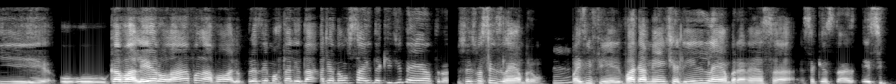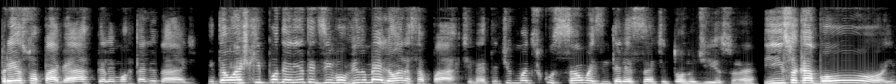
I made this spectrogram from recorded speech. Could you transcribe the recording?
E o, o cavaleiro lá falava: olha, o preço da imortalidade é não sair daqui de dentro. Não sei se vocês lembram. Hum. Mas enfim, ele, vagamente ali ele lembra, né? Essa, essa questão, esse preço a pagar pela imortalidade. Então eu acho que poderia ter desenvolvido melhor essa parte, né? Ter tido uma discussão mais interessante em torno disso, né? E isso acabou, in-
